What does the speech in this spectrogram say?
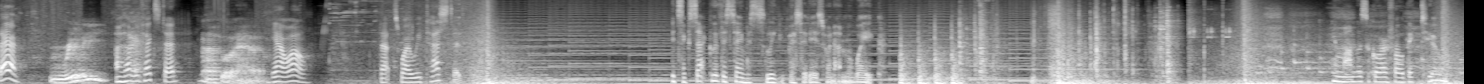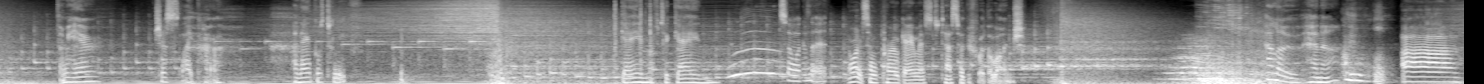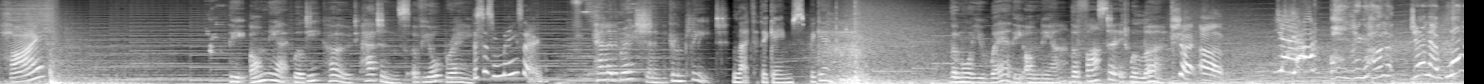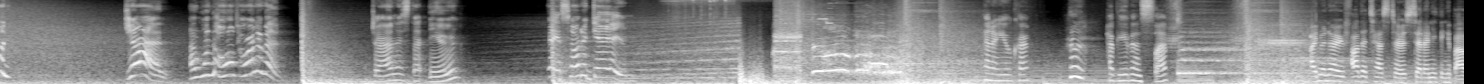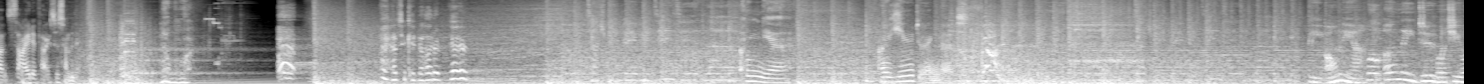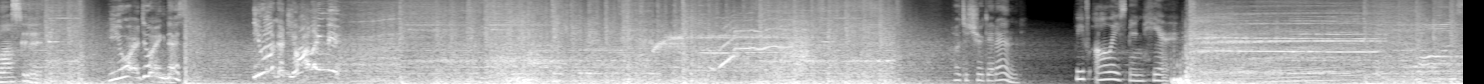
There. Really? I thought you fixed it. I thought I had. Yeah, well, that's why we tested. It's exactly the same as sleep as it is when I'm awake. Your mom was agoraphobic too. I'm here, just like her, unable to leave. Game after game. So what is it? I want some pro gamers to test it before the launch. Hello, Hana. Uh, hi? The Omnia will decode patterns of your brain. This is amazing. Calibration complete. Let the games begin. The more you wear the Omnia, the faster it will learn. Shut up. Yeah! Oh my god! Jen, I won! Jen! I won the whole tournament! Jen, is that you? Hey, it's not a game! Jen, are you okay? Hmm. Have you even slept? I don't know if other testers said anything about side effects or something. No more. I have to get out of here. Touch me, baby, tainted love. Oh, Omnia, are you doing this? The Omnia will only do what you ask of it. You are doing this! You are controlling me! How did you get in? We've always been here. Once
